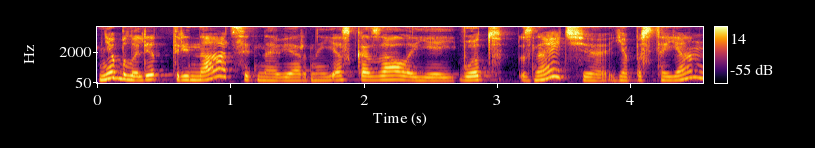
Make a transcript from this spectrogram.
мне было лет 13, наверное, я сказала ей, вот, знаете, я постоянно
